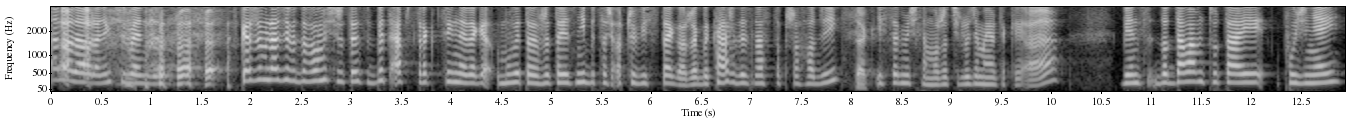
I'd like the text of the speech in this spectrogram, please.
no dobra, niech ci będzie. W każdym razie wydawało mi się, że to jest zbyt abstrakcyjne, że ja mówię to, że to jest niby coś oczywistego, że jakby każdy z nas to przechodzi. Tak. I sobie myślę, może ci ludzie mają takie e? Więc dodałam tutaj później,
